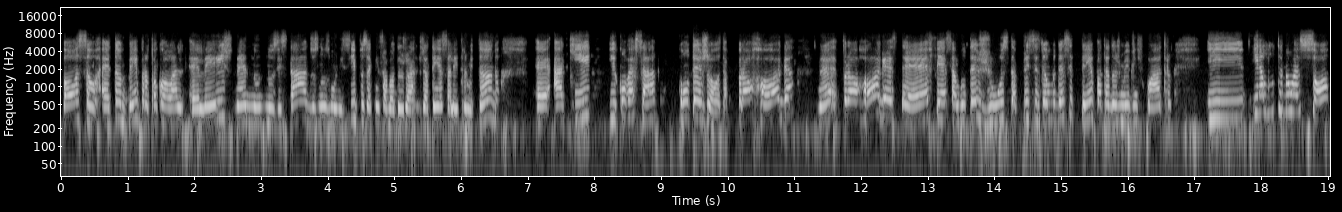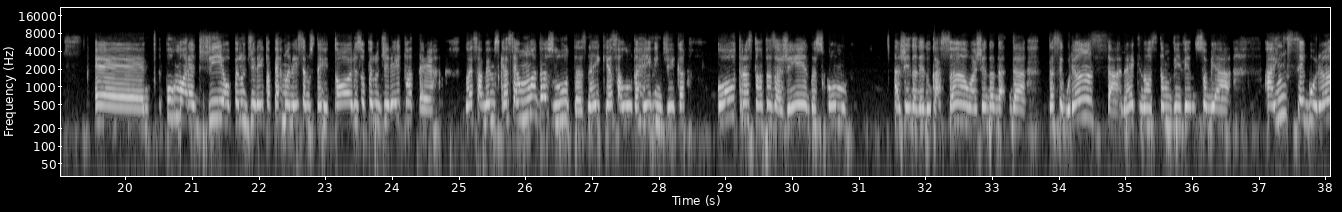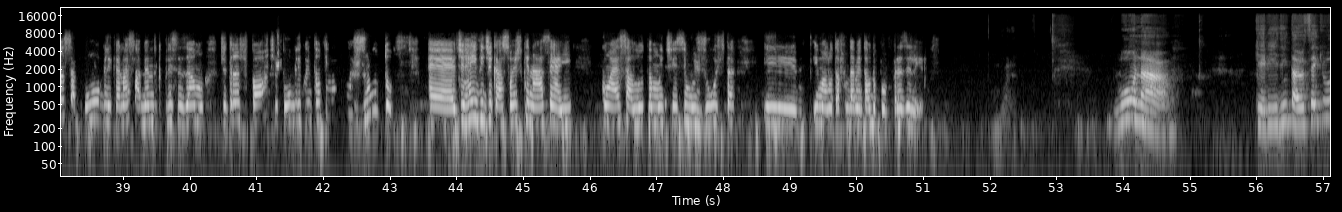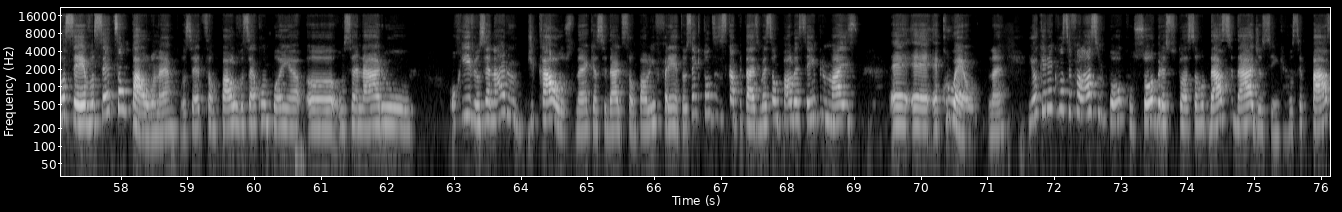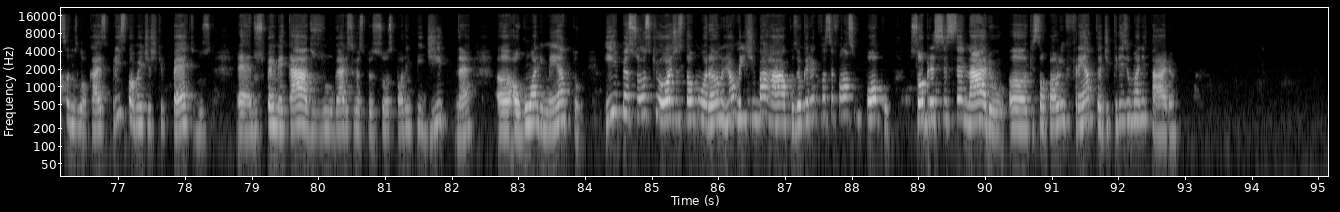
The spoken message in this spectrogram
possam é, também protocolar é, leis né, no, nos estados, nos municípios, aqui em Salvador já, já tem essa lei tramitando, é, aqui e conversar com o TJ. Prorroga, né, prorroga STF, essa luta é justa, precisamos desse tempo até 2024, e, e a luta não é só é, por moradia ou pelo direito à permanência nos territórios ou pelo direito à terra. Nós sabemos que essa é uma das lutas, né, e que essa luta reivindica outras tantas agendas, como a agenda da educação, a agenda da, da, da segurança, né, que nós estamos vivendo sob a, a insegurança pública, nós sabemos que precisamos de transporte público, então tem um conjunto é, de reivindicações que nascem aí com essa luta muitíssimo justa e, e uma luta fundamental do povo brasileiro. Luna, querida, então eu sei que você, você é de São Paulo, né? Você é de São Paulo, você acompanha uh, um cenário horrível, um cenário de caos, né? Que a cidade de São Paulo enfrenta. Eu sei que todas as capitais, mas São Paulo é sempre mais é, é, é cruel, né? E eu queria que você falasse um pouco sobre a situação da cidade, assim, que você passa nos locais, principalmente acho que perto dos, é, dos supermercados, dos lugares que as pessoas podem pedir né, uh, algum alimento, e pessoas que hoje estão morando realmente em barracos. Eu queria que você falasse um pouco sobre esse cenário uh, que São Paulo enfrenta de crise humanitária.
